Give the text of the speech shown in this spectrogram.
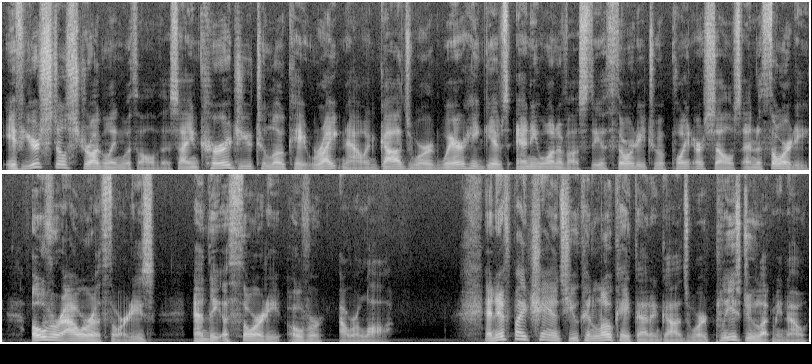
If you're still struggling with all this, I encourage you to locate right now in God's Word where He gives any one of us the authority to appoint ourselves an authority over our authorities and the authority over our law. And if by chance you can locate that in God's Word, please do let me know,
